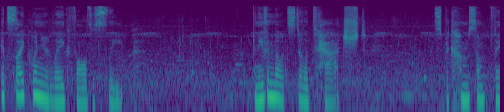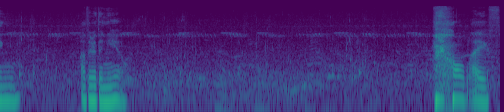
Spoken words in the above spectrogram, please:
It's like when your leg falls asleep. And even though it's still attached, it's become something other than you. My whole life,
